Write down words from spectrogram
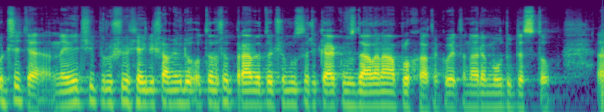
Určitě. Největší průšvih je, když vám někdo otevře právě to, čemu se říká jako vzdálená plocha, takový ten remote desktop. Eh,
